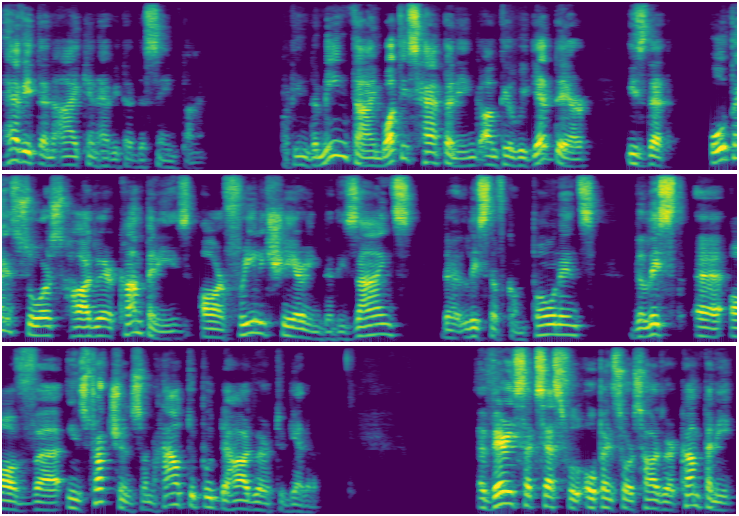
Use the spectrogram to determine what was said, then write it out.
have it and I can have it at the same time. But in the meantime, what is happening until we get there is that open source hardware companies are freely sharing the designs, the list of components, the list uh, of uh, instructions on how to put the hardware together a very successful open source hardware company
